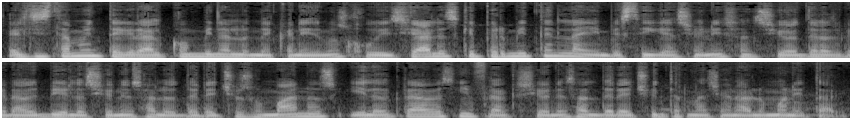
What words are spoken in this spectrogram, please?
el sistema integral combina los mecanismos judiciales que permiten la investigación y sanción de las graves violaciones a los derechos humanos y las graves infracciones al derecho internacional humanitario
